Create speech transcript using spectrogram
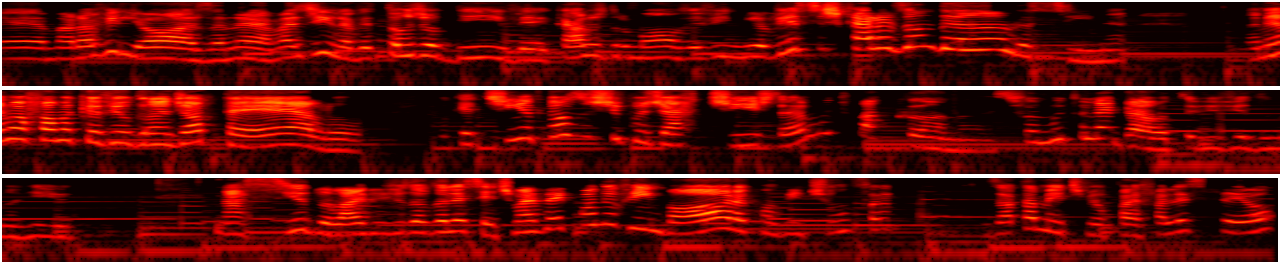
é, maravilhosa, né? Imagina, ver Tom Jobim, ver Carlos Drummond, ver eu vi esses caras andando, assim, né? Da mesma forma que eu vi o Grande Otelo, porque tinha todos os tipos de artistas, era muito bacana. Isso foi muito legal ter vivido no Rio. Nascido lá e vivido adolescente. Mas aí quando eu vim embora, com 21, foi exatamente, meu pai faleceu,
